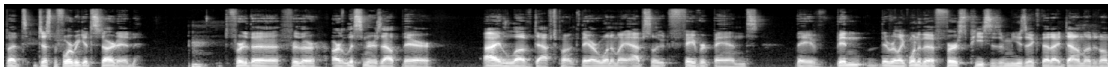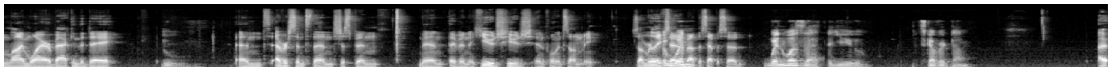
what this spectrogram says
But just before we get started, for the for the our listeners out there, I love Daft Punk. They are one of my absolute favorite bands. They've been they were like one of the first pieces of music that I downloaded on LimeWire back in the day. Ooh. And ever since then it's just been man, they've been a huge, huge influence on me. So I'm really excited when- about this episode. When was that that you discovered them? I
